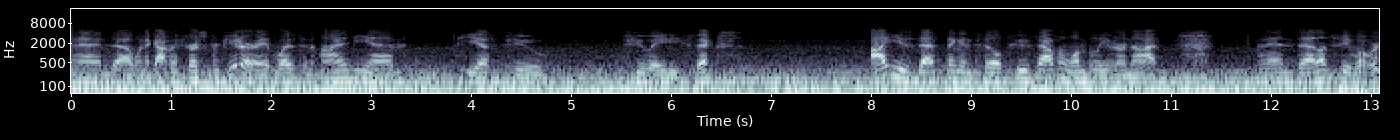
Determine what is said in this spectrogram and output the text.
And uh, when I got my first computer, it was an IBM PS2 286. I used that thing until 2001, believe it or not. And uh, let's see, what were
